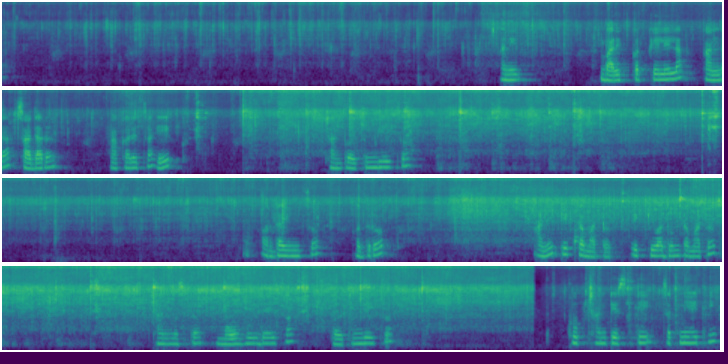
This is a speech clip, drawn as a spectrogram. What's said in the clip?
आणि बारीक कट केलेला कांदा साधारण आकाराचा एक. छान परतून घ्यायचं. अर्धा इंच अद्रक आणि एक टमाटर एक किंवा दोन टमाटर. छान मस्त मऊ होऊ द्यायचं परतून घ्यायचं. खूप छान टेस्टी चटणी आहे ती.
